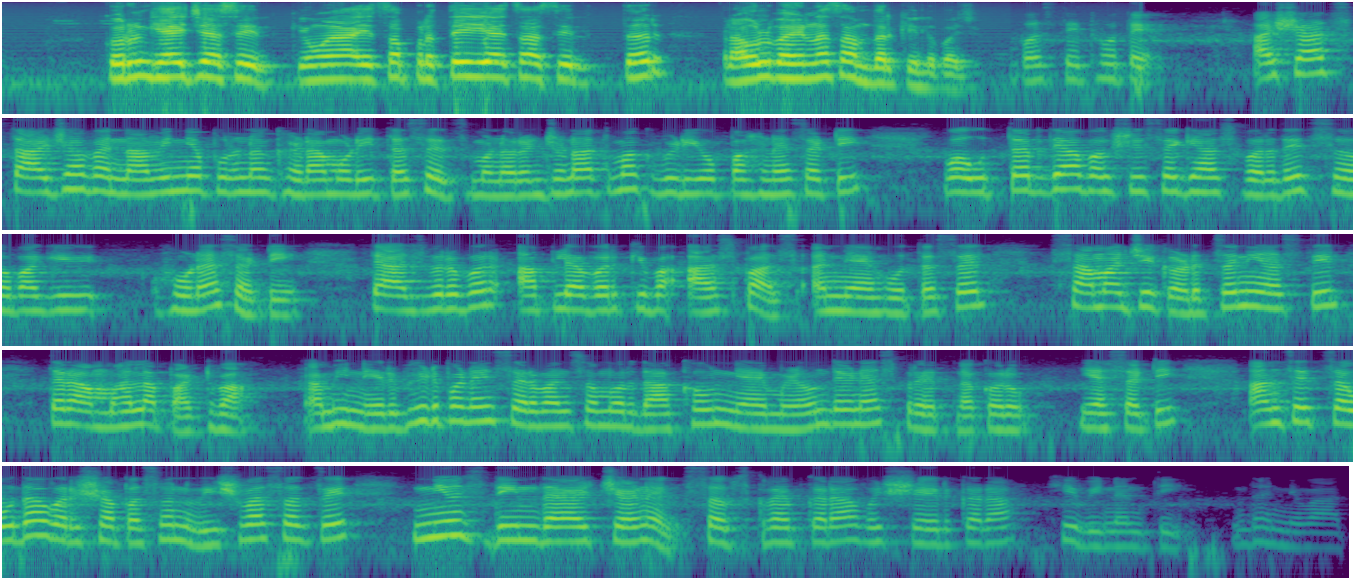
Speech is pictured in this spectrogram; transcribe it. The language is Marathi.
करून घ्यायची असेल किंवा याचा प्रत्यय यायचा असेल तर राहुल भाईंनाच आमदार केलं पाहिजे. उपस्थित होते. अशाच ताज्या व नाविन्यपूर्ण घडामोडी तसेच मनोरंजनात्मक व्हिडिओ पाहण्यासाठी व उत्तर द्या बक्षिसे घ्या स्पर्धेत सहभागी होण्यासाठी त्याचबरोबर आपल्यावर किंवा आसपास अन्याय होत असेल सामाजिक अडचणी असतील तर आम्हाला पाठवा. आम्ही निर्भीडपणे सर्वांसमोर दाखवून न्याय मिळवून देण्यास प्रयत्न करू. यासाठी आमचे चौदा वर्षापासून विश्वासाचे न्यूज दीनदयाळ चॅनल सबस्क्राईब करा व शेअर करा ही विनंती. धन्यवाद.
